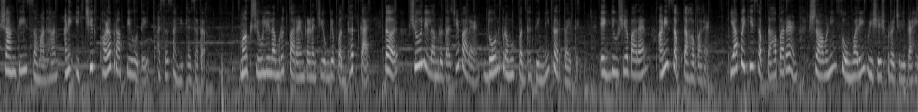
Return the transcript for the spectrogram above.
शांती समाधान आणि इच्छित फळप्राप्ती होते असं सांगितलं जातं. मग शिवलीलामृत पारायण करण्याची योग्य पद्धत काय? तर शिवलीलामृताचे पारायण दोन प्रमुख पद्धतींनी करता येते. एक दिवसीय पारायण आणि सप्ताह पारायण. यापैकी सप्ताह पारायण श्रावणी सोमवारी विशेष प्रचलित आहे.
